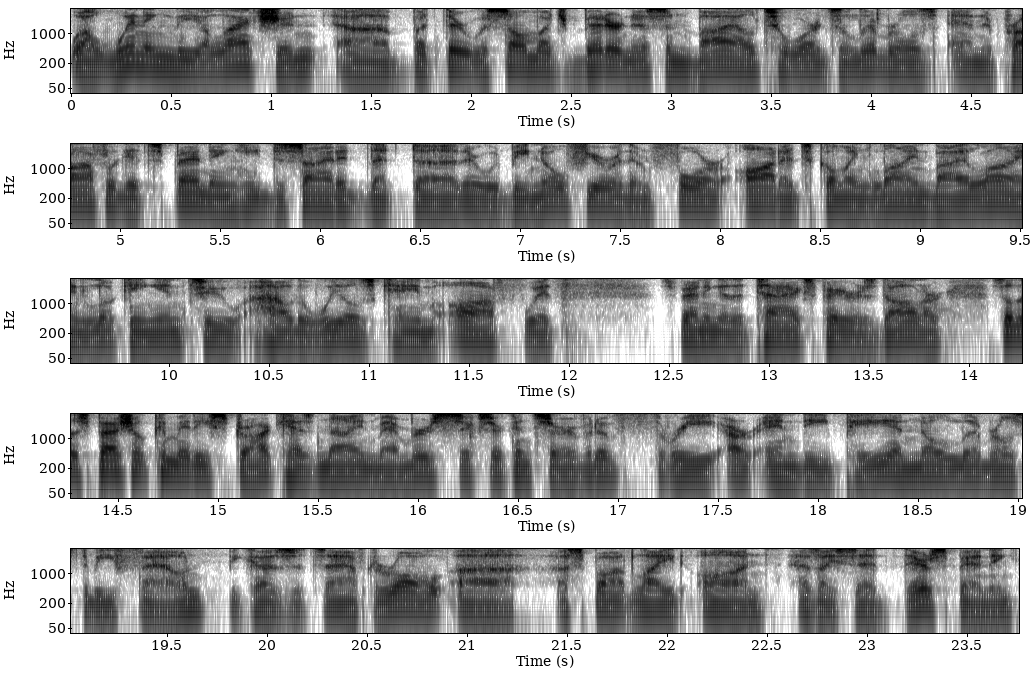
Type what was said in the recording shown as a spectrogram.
well, winning the election, uh, but there was so much bitterness and bile towards the Liberals and the profligate spending, he decided that uh, there would be no fewer than four audits going line by line looking into how the wheels came off with spending of the taxpayers' dollar. So the special committee struck has nine members, six are conservative, three are NDP, and no liberals to be found because it's, after all, uh, a spotlight on, as I said, their spending.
